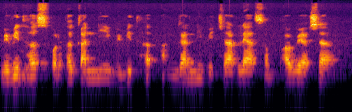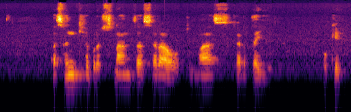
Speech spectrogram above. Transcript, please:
विविध स्पर्धकांनी विविध अंगांनी विचारल्या संभाव्य अशा असंख्य प्रश्नांचा सराव तुम्हाला करता येईल. ओके.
